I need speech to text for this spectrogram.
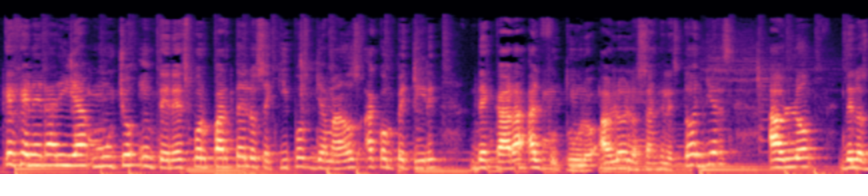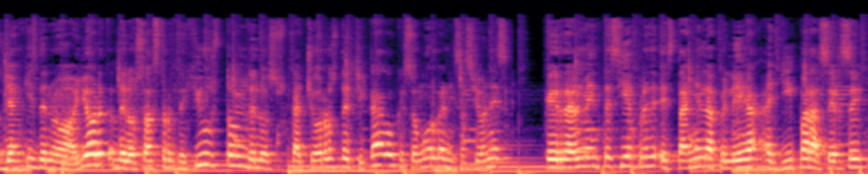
que generaría mucho interés por parte de los equipos llamados a competir de cara al futuro. Hablo de Los Ángeles Dodgers, Hablo de los Yankees de Nueva York, de los Astros de Houston, de los Cachorros de Chicago, que son organizaciones que realmente siempre están en la pelea allí para hacerse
